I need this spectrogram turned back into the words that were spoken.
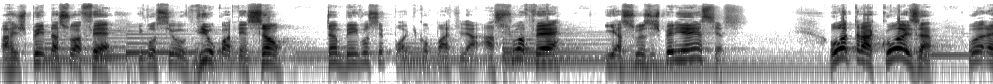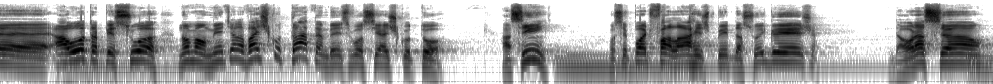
a respeito da sua fé e você ouviu com atenção, também você pode compartilhar a sua fé e as suas experiências. Outra coisa, é, a outra pessoa normalmente ela vai escutar também se você a escutou. Assim, você pode falar a respeito da sua igreja, da oração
